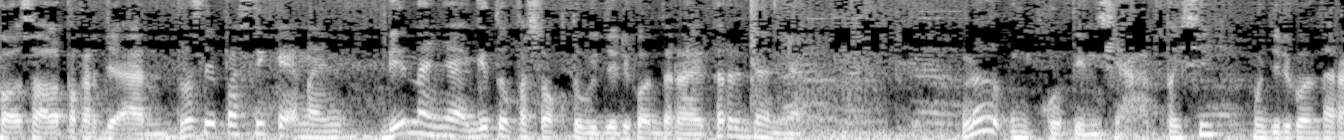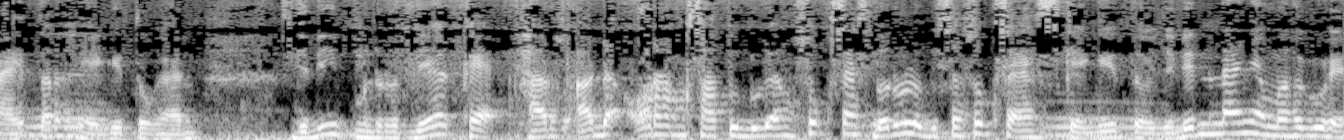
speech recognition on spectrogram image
Kalau soal pekerjaan Terus dia pasti kayak nanya Dia nanya gitu Pas waktu gue jadi content writer Dia nanya Lo ngikutin siapa sih Mau jadi content writer Kayak gitu kan Jadi menurut dia kayak Harus ada orang satu dulu yang sukses Baru lo bisa sukses Kayak gitu Jadi dia nanya sama gue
